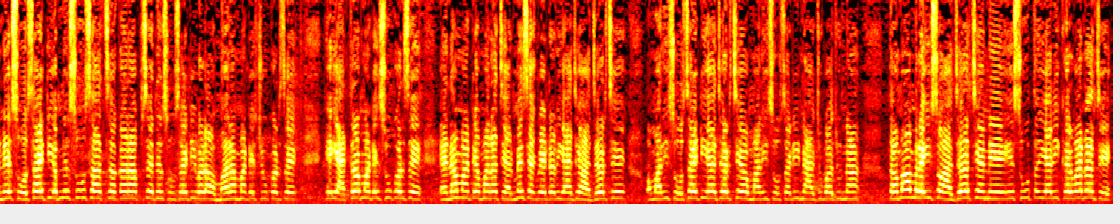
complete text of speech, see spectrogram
અને સોસાયટી અમને શું સાથ સહકાર આપશે અને સોસાયટીવાળા અમારા માટે શું કરશે? કે યાત્રા માટે શું કરશે? એના માટે અમારા ચેરમેન સેક્રેટરી આજે હાજર છે. અમારી સોસાયટી હાજર છે. અમારી સોસાયટીના આજુબાજુના તમામ રહીશો હાજર છે ને એ શું તૈયારી કરવાના છે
